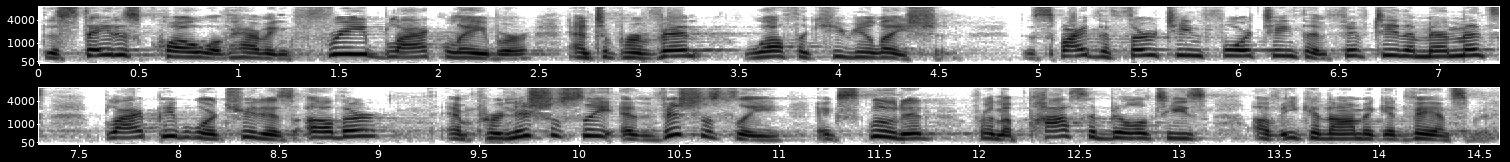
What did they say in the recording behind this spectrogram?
the status quo of having free black labor and to prevent wealth accumulation. Despite the 13th, 14th, and 15th Amendments, black people were treated as other and perniciously and viciously excluded from the possibilities of economic advancement.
